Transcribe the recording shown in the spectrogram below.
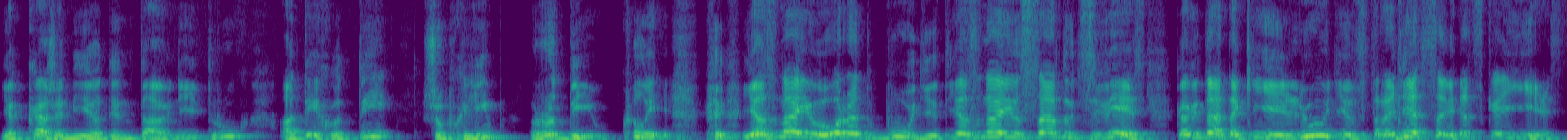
як каже мій один давній друг, а ти хоти, щоб хліб родив. Коли я знаю, город будет, я знаю, саду цвесть, когда такие люди в стране советской есть.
